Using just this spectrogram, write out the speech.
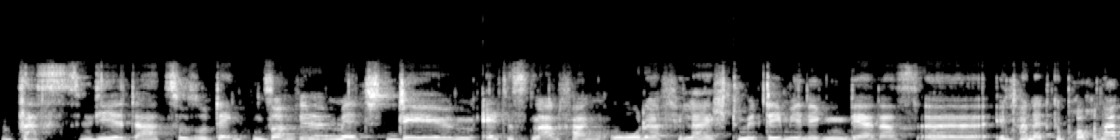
was wir dazu so denken. Sollen wir mit dem Ältesten anfangen oder vielleicht mit demjenigen, der das äh, Internet gebrochen hat?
